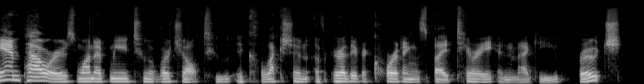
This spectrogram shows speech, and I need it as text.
Ann Powers wanted me to alert y'all to a collection of early recordings by Terre and Maggie Roche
